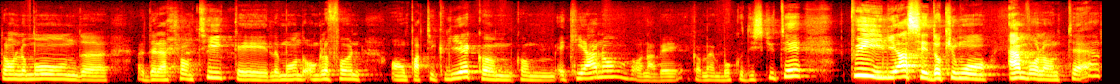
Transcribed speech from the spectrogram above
dans le monde de l'Atlantique et le monde anglophone en particulier, comme, comme Equiano, on avait quand même beaucoup discuté. Puis il y a ces documents involontaires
